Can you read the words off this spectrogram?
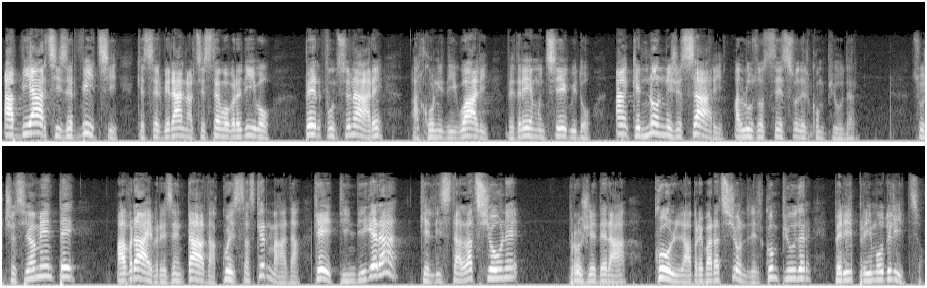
avviarsi i servizi che serviranno al sistema operativo per funzionare, alcuni dei quali vedremo in seguito anche non necessari all'uso stesso del computer. Successivamente avrai presentata questa schermata che ti indicherà che l'installazione procederà con la preparazione del computer per il primo utilizzo.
